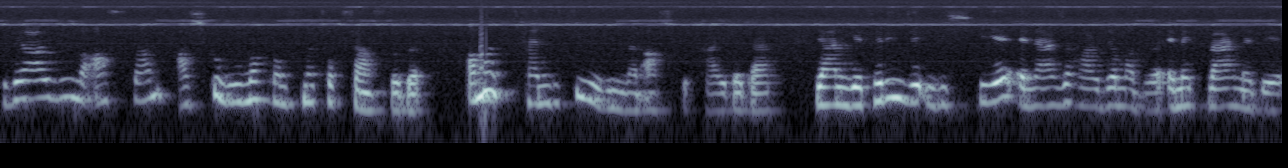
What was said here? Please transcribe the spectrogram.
Kuzey Aydın'ı aslan aşkı bulma konusunda çok şanslıdır. Ama kendisi yüzünden aşkı kaybeder. Yani yeterince ilişkiye enerji harcamadığı, emek vermediği,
